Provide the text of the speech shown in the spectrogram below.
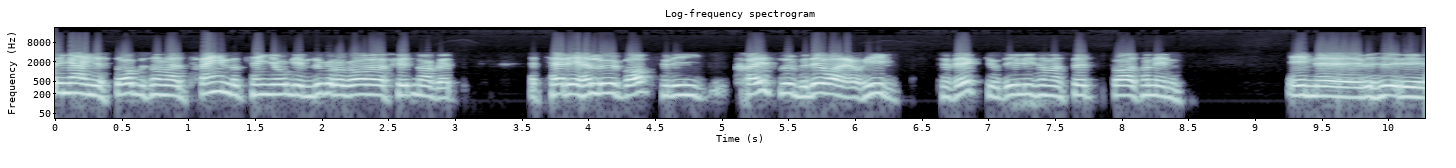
dengang jeg stoppede så med at træne, der tænkte jeg, okay, men det kunne da godt være fedt nok at, at tage det her løb op, fordi kredsløbet, det var jo helt perfekt jo. Det er ligesom at sætte bare sådan en, en øh, hvad hedder det,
